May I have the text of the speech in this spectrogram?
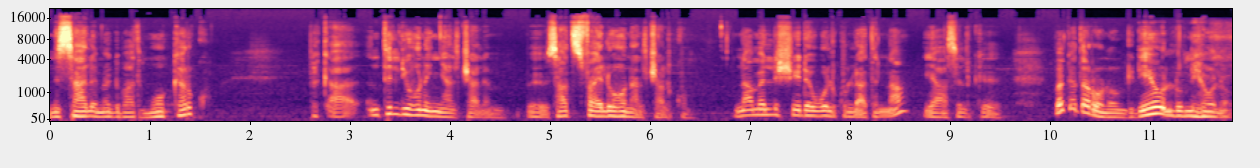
ንስሐ ለመግባት ሞከርኩ። በቃ እንትን ሊሆነኝ አልቻለም። ሳትስፋይ ልሆን አልቻልኩም። እና መልሼ የደወልኩላትና ያ ስልክ በቀጠሮ ነው እንግዲህ ይሄ ሁሉም የሆነው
